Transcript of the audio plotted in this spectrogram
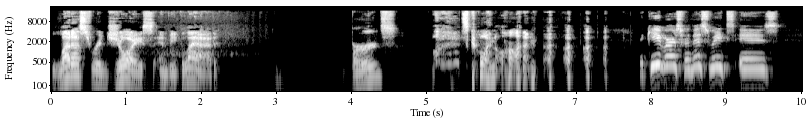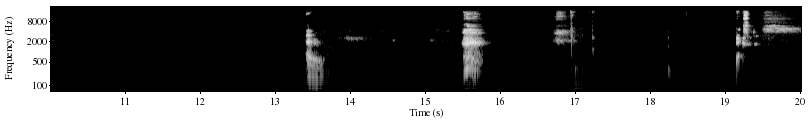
Let us rejoice and be glad. Birds? What's going on? the key verse for this week's is I don't know. Exodus.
